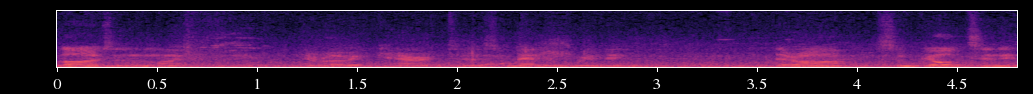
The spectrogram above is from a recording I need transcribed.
larger-than-life heroic characters, men and women. There are some gods in it,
